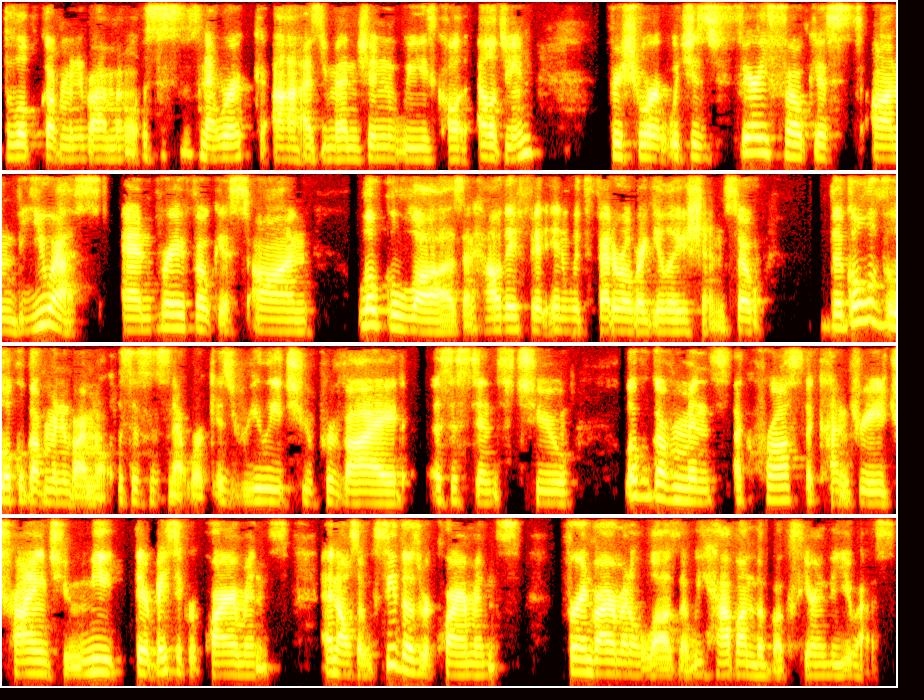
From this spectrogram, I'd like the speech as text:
the local government environmental assistance network, uh, as you mentioned, we call it LGEAN for short, which is very focused on the US and very focused on local laws and how they fit in with federal regulation. So the goal of the local government environmental assistance network is really to provide assistance to local governments across the country trying to meet their basic requirements and also exceed those requirements for environmental laws that we have on the books here in the US.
